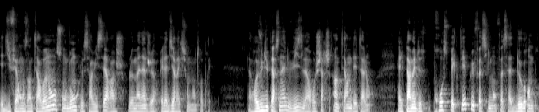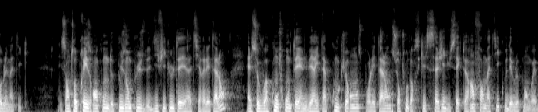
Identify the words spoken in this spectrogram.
Les différents intervenants sont donc le service RH, le manager et la direction de l'entreprise. La revue du personnel vise la recherche interne des talents. Elle permet de prospecter plus facilement face à deux grandes problématiques. Les entreprises rencontrent de plus en plus de difficultés à attirer les talents. Elles se voient confrontées à une véritable concurrence pour les talents, surtout lorsqu'il s'agit du secteur informatique ou développement web.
